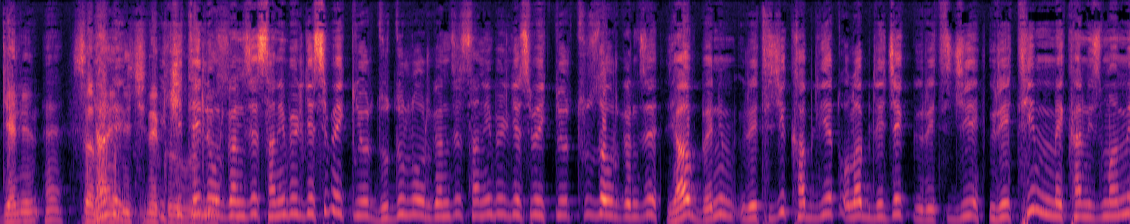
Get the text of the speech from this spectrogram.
Gelin He. sanayinin Yani içine iki kurulun teli organize sanayi bölgesi bekliyor. Dudullu organize sanayi bölgesi bekliyor. Tuzla organize. Ya benim üretici kabiliyet olabilecek üretici üretim mekanizmamı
